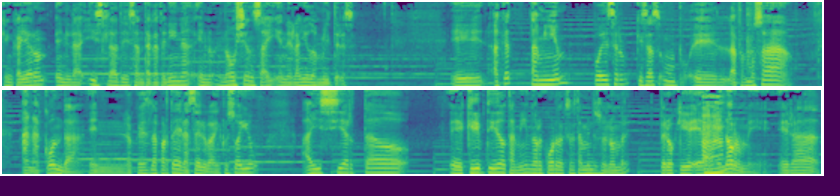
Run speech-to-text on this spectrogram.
que encallaron en la isla de Santa Catarina en, Oceanside en el año 2013. Eh, acá también puede ser quizás eh, la famosa anaconda en lo que es la parte de la selva. Incluso hay, un, hay cierto eh, críptido también, no recuerdo exactamente su nombre, pero que era enorme. Era,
